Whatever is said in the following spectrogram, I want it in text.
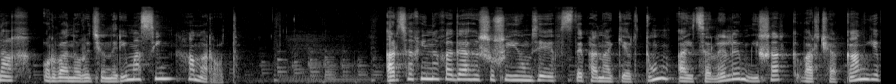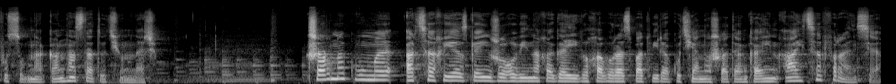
Նախ ուրվանորությունների մասին համառոտ։ Արցախի նախագահը Շուշիում եւ Ստեփանակերտում այցելել է մի շարք վարչական եւ ուսումնական հաստատություններ։ Շարունակվում է Արցախի ազգային ժողովի նախագահի գլխավորած պատվիրակության աշխատանքային այցը Ֆրանսիա։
